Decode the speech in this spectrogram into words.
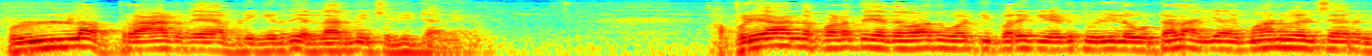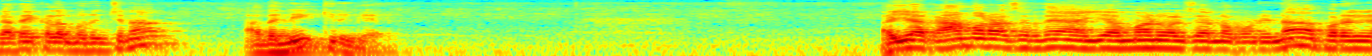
ஃபுல்லாக ப்ராடுதே அப்படிங்கிறது எல்லாருமே சொல்லிட்டாங்க. அப்படியே அந்த படத்தை எதாவது ஓட்டி பிறகு எடுத்து வெளியில் விட்டாலும் ஐயா இமானுவேல் சார் கதைக்களம் இருந்துச்சுன்னா அதை நீக்கிருங்க. ஐயா காமராசர் தான் ஐயா இமானுவேல் சேரனை கொண்டினா பிறகு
